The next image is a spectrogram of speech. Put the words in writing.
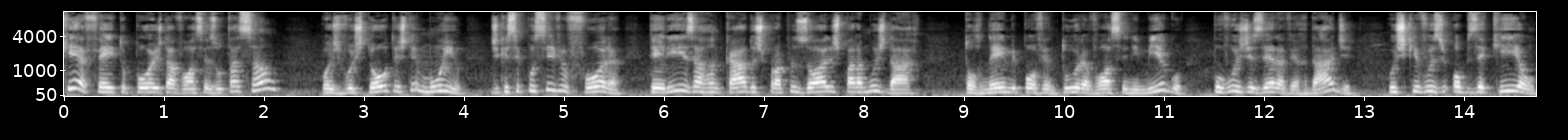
Que é feito, pois, da vossa exultação? Pois vos dou testemunho de que, se possível fora, teríeis arrancado os próprios olhos para vos dar. Tornei-me, porventura, vosso inimigo, por vos dizer a verdade? Os que vos obsequiam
